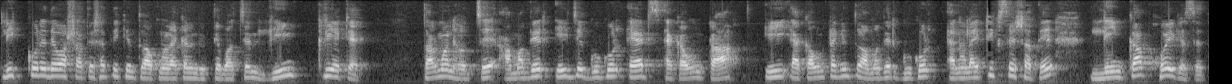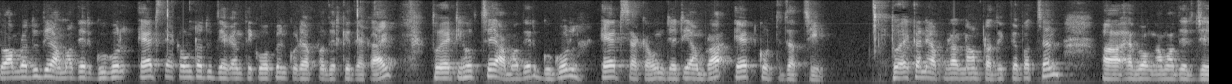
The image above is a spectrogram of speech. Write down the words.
ক্লিক করে দেওয়ার সাথে সাথে কিন্তু আপনারা এখানে দেখতে পাচ্ছেন লিঙ্ক ক্রিয়েটেড তার মানে হচ্ছে আমাদের এই যে গুগল অ্যাডস অ্যাকাউন্টটা এই অ্যাকাউন্টটা কিন্তু আমাদের গুগল অ্যানালাইটিক্সের সাথে লিঙ্ক আপ হয়ে গেছে। তো আমরা যদি আমাদের গুগল অ্যাডস অ্যাকাউন্টটা যদি এখান থেকে ওপেন করে আপনাদেরকে দেখাই, তো এটি হচ্ছে আমাদের গুগল অ্যাডস অ্যাকাউন্ট যেটি আমরা অ্যাড করতে যাচ্ছি। তো এখানে আপনারা নামটা দেখতে পাচ্ছেন এবং আমাদের যে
